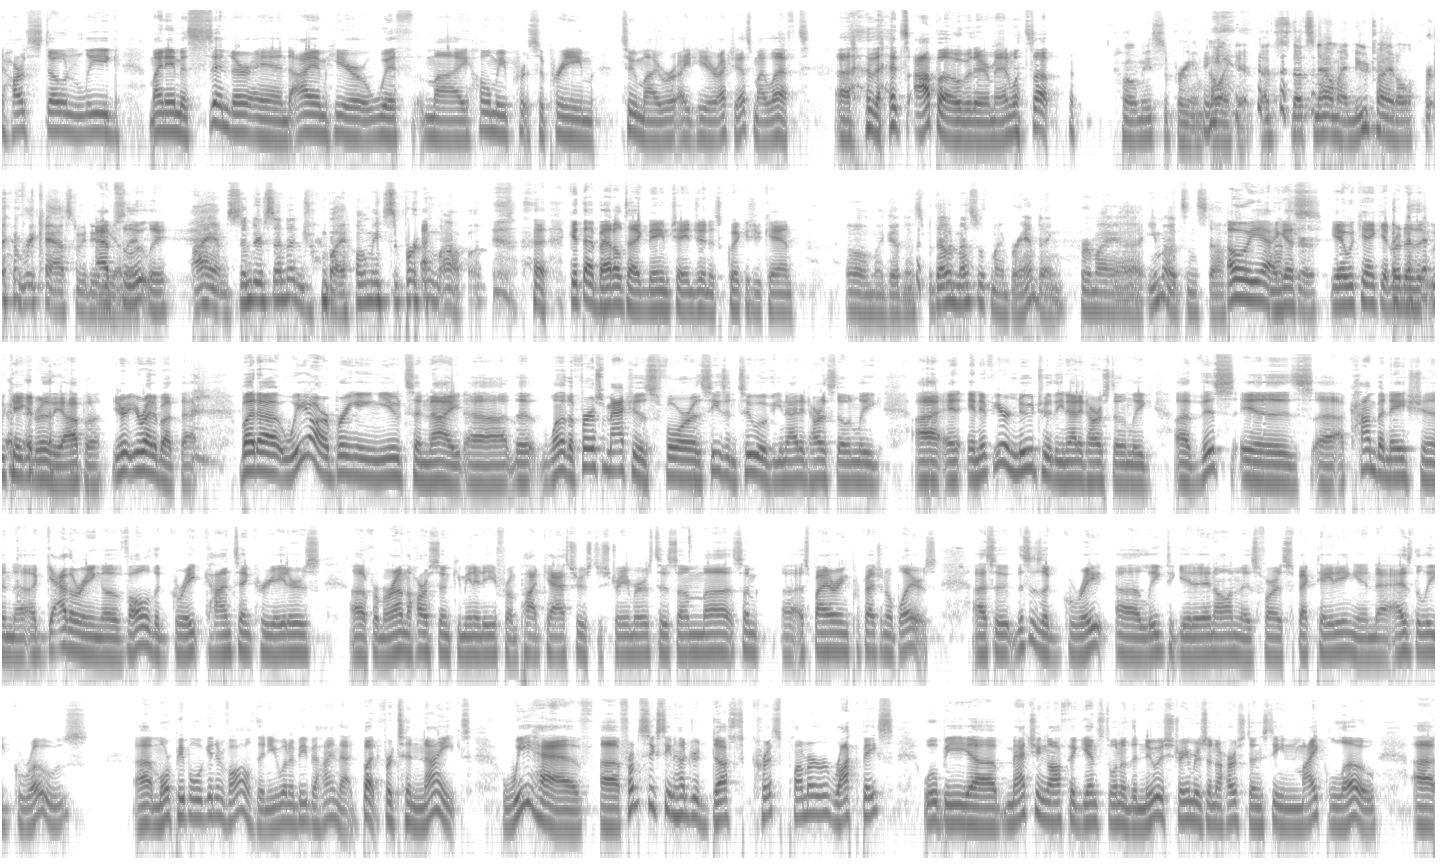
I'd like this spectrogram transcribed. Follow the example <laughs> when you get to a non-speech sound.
United Hearthstone League. My name is Cinder, and I am here with my homie supreme to my right here. Actually, that's my left. Uh, <laughs> that's Appa over there, man. What's up? Homie Supreme. I like it. <laughs> That's that's now my new title for every cast we do. Absolutely. Together. I am Cinder Sendant, <laughs> joined by Homie Supreme Appa. Get that battle tag name change in as quick as you can. Oh my goodness! But that would mess with my branding for my uh, emotes and stuff. Oh yeah, I guess sure. yeah we can't get rid of the, we can't get rid of the Appa. You're you're right about that. But uh, we are bringing you tonight uh, the one of the first matches for season two of United Hearthstone League. Uh, and, and, if you're new to the United Hearthstone League, uh, this is uh, a combination, a gathering of all of the great content creators uh, from around the Hearthstone community, from podcasters to streamers to some uh, some uh, aspiring professional players. Uh, so this is a great uh, league to get in on as far as spectating, and uh, as the league grows. more people will get involved, and you want to be behind that. But for tonight, we have from 1600 Dust, Chris Plummer, Rock Base will be matching off against one of the newest streamers in the Hearthstone scene, Mike Lowe,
